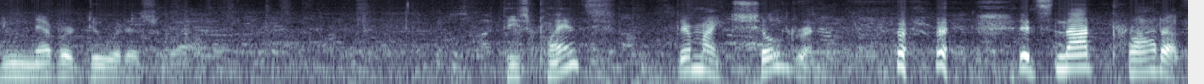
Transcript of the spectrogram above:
you never do it as well. These plants they're my children. It's not product.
